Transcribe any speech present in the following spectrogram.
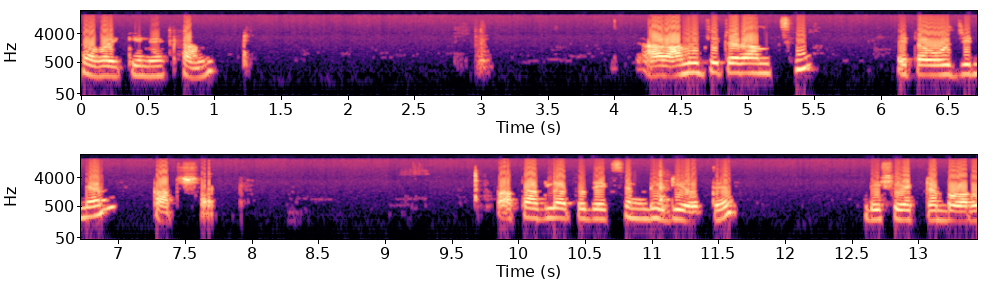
সবাই কিনে খান। আর আমি যেটা রাঁধছি, এটা অরিজিনাল পাট শাক পাতাগুলো তো দেখছেন ভিডিওতে। বেশি একটা বড়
